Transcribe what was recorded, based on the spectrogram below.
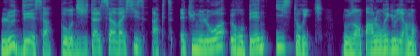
Le DSA pour Digital Services Act est une loi européenne historique. Nous en parlons régulièrement.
